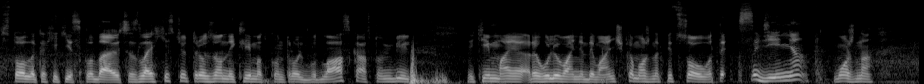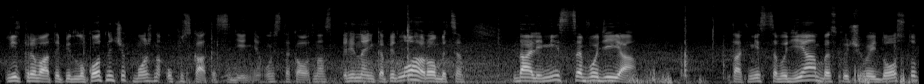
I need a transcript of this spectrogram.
в столиках, які складаються з легкістю. Трьохзонний клімат-контроль, будь ласка, автомобіль, який має регулювання диванчика, можна підсовувати сидіння, можна відкривати підлокотничок, можна опускати сидіння. Ось така от у нас рівненька підлога робиться. Далі місце водія. Так, місце водія, безключовий доступ.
